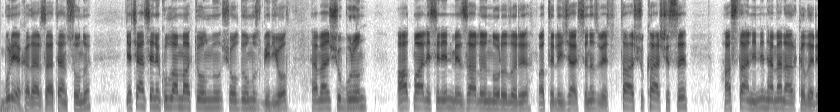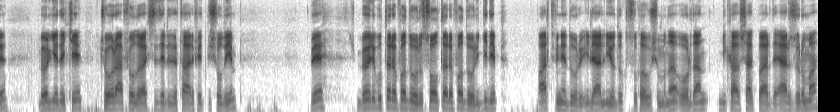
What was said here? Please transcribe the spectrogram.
buraya kadar zaten sonu. Geçen sene kullanmakta olmuş olduğumuz bir yol. Hemen şu burun Alt Mahallesi'nin mezarlığının oraları hatırlayacaksınız ve ta şu karşısı hastanenin hemen arkaları. Bölgedeki coğrafi olarak sizleri de tarif etmiş olayım. Ve böyle bu tarafa doğru, sol tarafa doğru gidip Artvin'e doğru ilerliyorduk su kavuşumuna. Oradan bir kavşak vardı Erzurum'a.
